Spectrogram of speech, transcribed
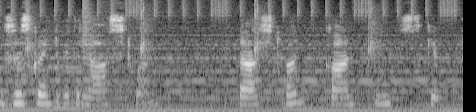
This is going to be the last one. Last one can't be skipped.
